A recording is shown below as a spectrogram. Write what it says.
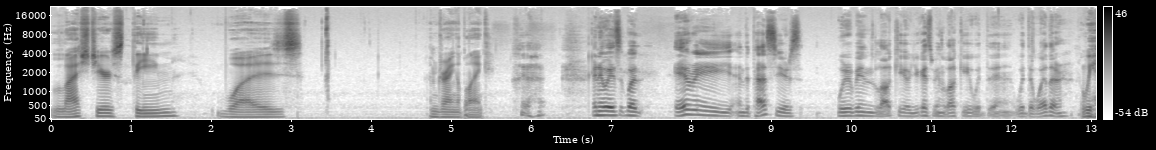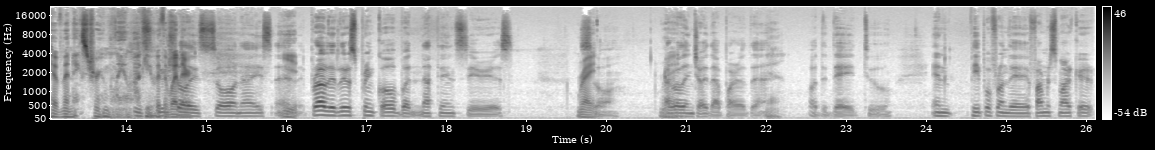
Last year's theme was I'm drawing a blank. Anyways, but every in the past years, we've been lucky, or you guys been lucky with the with the weather. We have been extremely lucky it's with the weather. so nice, and Yeah. probably a little sprinkle, but nothing serious. Right. So right. I really enjoyed that part of the yeah. of the day too, and people from the farmers market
